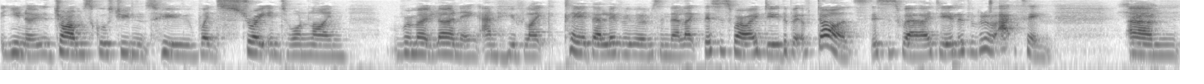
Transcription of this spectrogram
you know, drama school students who went straight into online remote learning and who've like cleared their living rooms and they're like, this is where I do the bit of dance, this is where I do a little bit of acting. Um,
